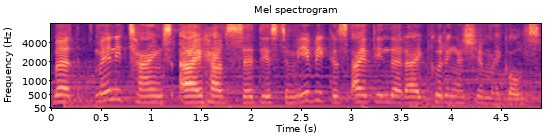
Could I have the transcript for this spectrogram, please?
But many times I have said this to me because I think that I couldn't achieve my goals.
